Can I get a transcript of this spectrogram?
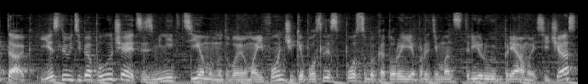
так, если у тебя получается изменить тему на твоем айфончике после способа, который я продемонстрирую прямо сейчас,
